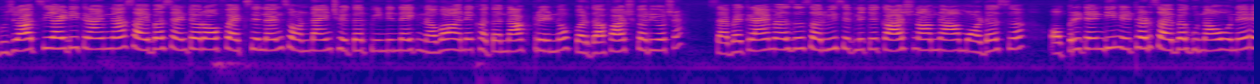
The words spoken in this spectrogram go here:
ગુજરાત સીઆઈડી ક્રાઇમના cyber centre of excellence online છેતરપિંડીના એક નવા અને ખતરનાક ટ્રેન્ડનો પર્દાફાશ કર્યો છે. Cyber crime as a service એટલે કે કાશ નામના આ મોડસ ઓપરેટેન્ડી હેઠળ સાયબર ગુનાઓને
